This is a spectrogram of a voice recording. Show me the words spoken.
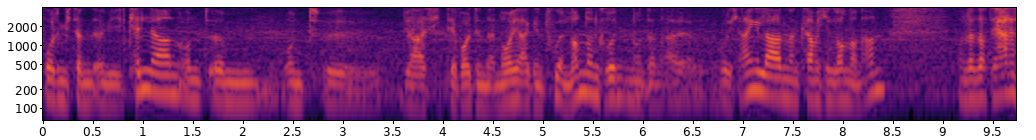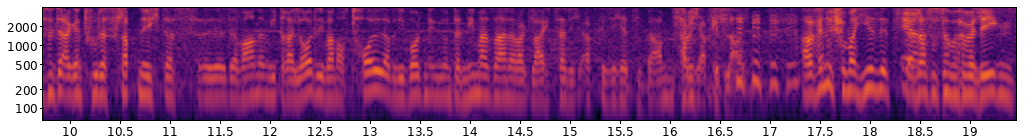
wollte mich dann irgendwie kennenlernen und, ähm, und äh, ja, der wollte eine neue Agentur in London gründen und dann äh, wurde ich eingeladen, dann kam ich in London an und dann sagte er, ja, das mit der Agentur, das klappt nicht, das, äh, da waren irgendwie drei Leute, die waren auch toll, aber die wollten irgendwie Unternehmer sein, aber gleichzeitig abgesichert wie Beamten, das habe ich abgeblasen. aber wenn du schon mal hier sitzt, dann Ja. lass uns doch mal überlegen,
